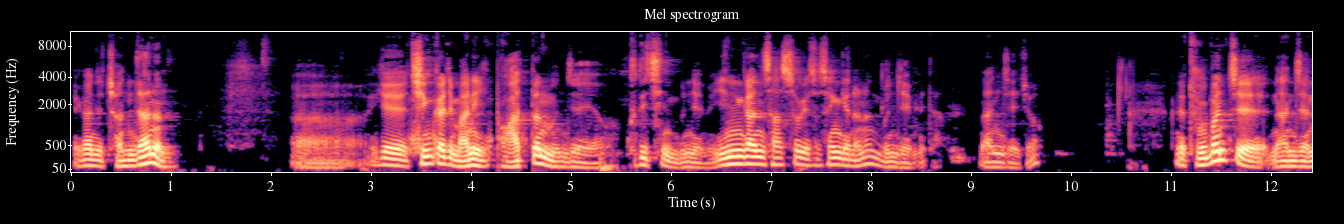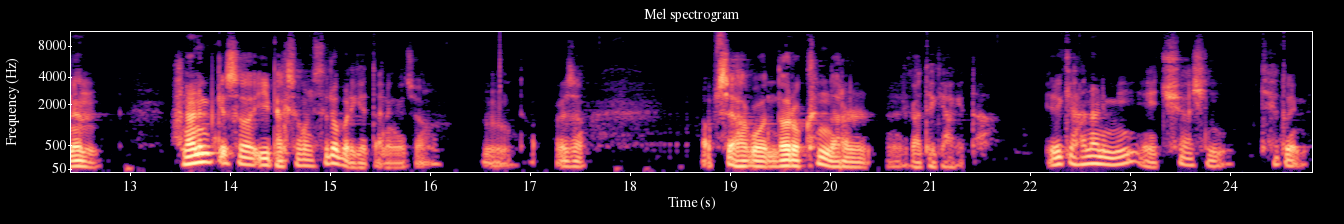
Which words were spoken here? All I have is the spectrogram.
그러니까 이제 전자는 어, 이게 지금까지 많이 보았던 문제예요. 부딪힌 문제입니다. 인간사 속에서 생겨나는 문제입니다. 난제죠. 근데 두 번째 난제는 하나님께서 이 백성을 쓸어버리겠다는 거죠. 음, 그래서 없애하고 너로 큰 나라가 되게 하겠다. 이렇게 하나님이 취하신 태도입니다.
